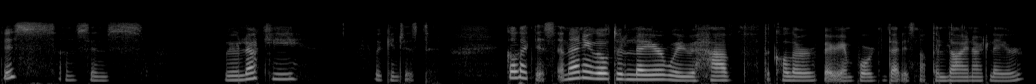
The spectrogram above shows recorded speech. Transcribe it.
this and since we're lucky we can just go like this. And then you go to the layer where you have the color very important that is not the line art layer.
